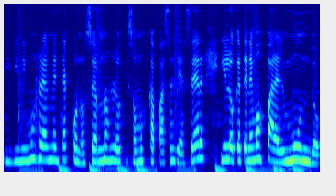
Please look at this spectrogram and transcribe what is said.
y, vinimos realmente a conocernos lo que somos capaces de hacer y lo que tenemos para el mundo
